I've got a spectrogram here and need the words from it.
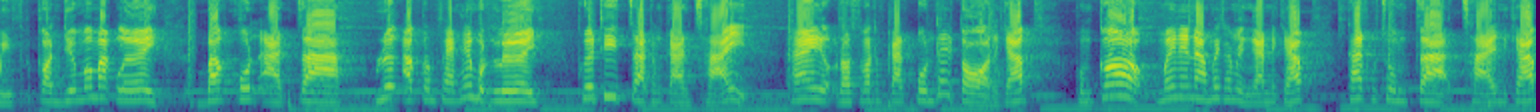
มีทรัพยากรเยอะมากๆเลย บางคนอาจจะเลือกอัพกำแพงให้หมดเลย เพื่อที่จะทำการใช้ ให้เราสามารถทำการปนได้ต่อนะครับ ผมก็ไม่แนะนำให้ทำอย่างนั้นนะครับ ถ้าคุณผู้ชมจะใช้นะครับ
